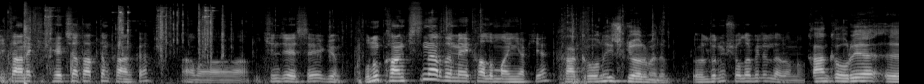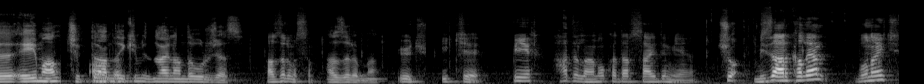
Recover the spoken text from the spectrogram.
Bir tane headshot attım kanka. Ama ikinci ES'ye güm. Bunun kankisi nerede MK'lı manyak ya? Kanka onu hiç görmedim. Öldürmüş olabilirler onu. Kanka oraya e, eğim al. Çıktığı Aldım. anda ikimiz de aynı anda vuracağız. Hazır mısın? Hazırım ben. 3, 2, 1. Hadi lan o kadar saydım ya. Şu bizi arkalayan buna hiç...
